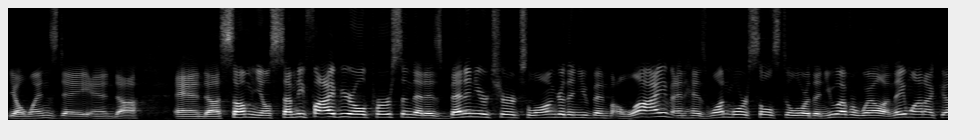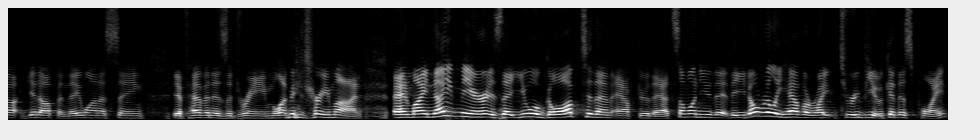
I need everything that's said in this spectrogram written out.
you know, Wednesday, and, uh, and uh, some, you know, 75 year old person that has been in your church longer than you've been alive and has won more souls to Lord than you ever will, and they want to get up and they want to sing, If Heaven is a Dream, Let Me Dream On. And my nightmare is that you will go up to them after that, someone you, that, you don't really have a right to rebuke at this point,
